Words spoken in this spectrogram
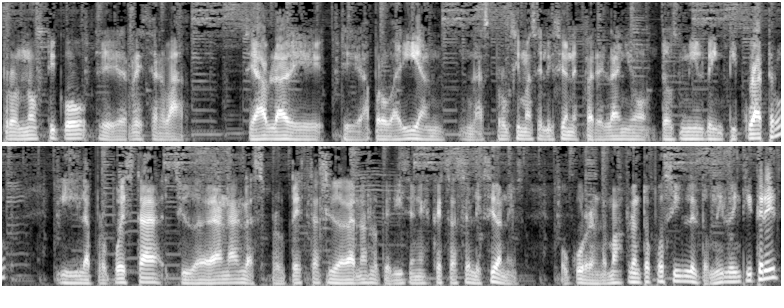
pronóstico reservado. se habla de que aprobarían las próximas elecciones para el año 2024 y la propuesta ciudadana, las protestas ciudadanas lo que dicen es que estas elecciones ocurran lo más pronto posible, el 2023,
